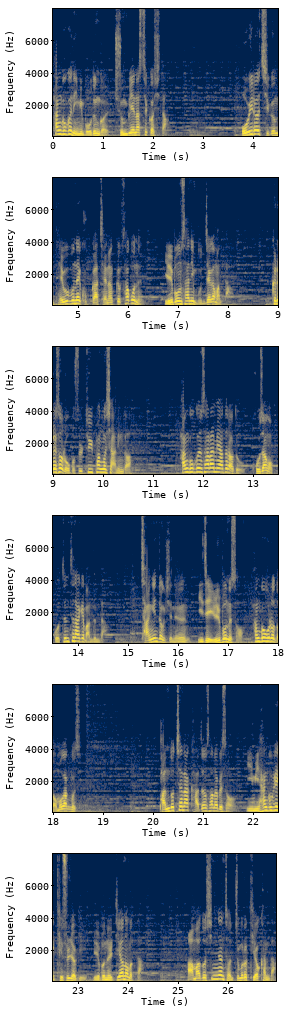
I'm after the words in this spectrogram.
한국은 이미 모든 걸 준비해놨을 것이다. 오히려 지금 대부분의 국가 재난급 사고는 일본산이 문제가 많다. 그래서 로봇을 투입한 것이 아닌가? 한국은 사람이 하더라도 고장 없고 튼튼하게 만든다. 장인 정신은 이제 일본에서 한국으로 넘어간 거지. 반도체나 가전산업에서 이미 한국의 기술력이 일본을 뛰어넘었다. 아마도 10년 전쯤으로 기억한다.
